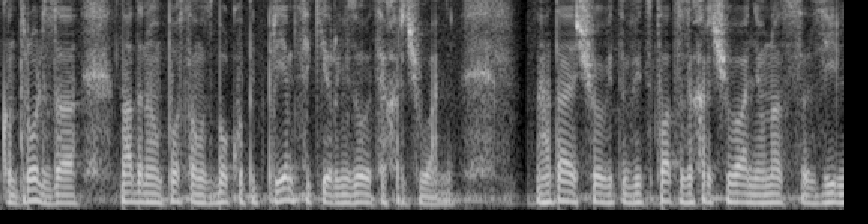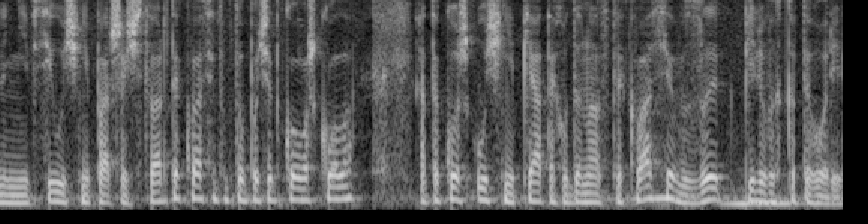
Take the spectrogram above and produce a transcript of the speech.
контроль за наданими послугами з боку підприємців, які організовують це харчування. Нагадаю, що від, від сплати за харчування у нас звільнені всі учні перших четвертих класів, тобто початкова школа, а також учні п'ятих, одинадцятих класів з пільгових категорій,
